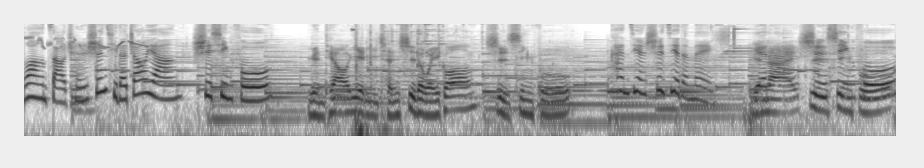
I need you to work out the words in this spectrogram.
望早晨升起的朝阳是幸福，远眺夜里城市的微光是幸福，看见世界的美原来是幸福。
